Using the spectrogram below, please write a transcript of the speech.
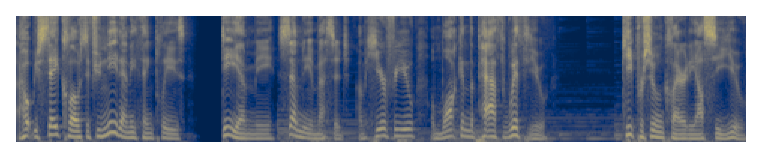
I hope you stay close. If you need anything, please DM me, send me a message. I'm here for you. I'm walking the path with you. Keep pursuing clarity. I'll see you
